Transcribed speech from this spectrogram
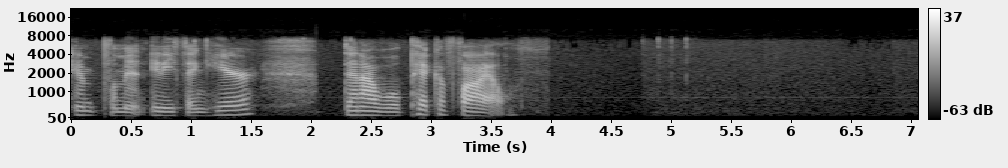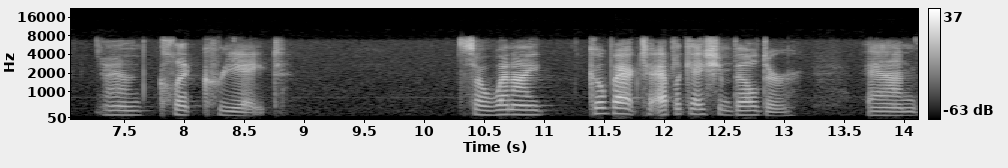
implement anything here. Then I will pick a file. And click Create. So when I go back to Application Builder and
